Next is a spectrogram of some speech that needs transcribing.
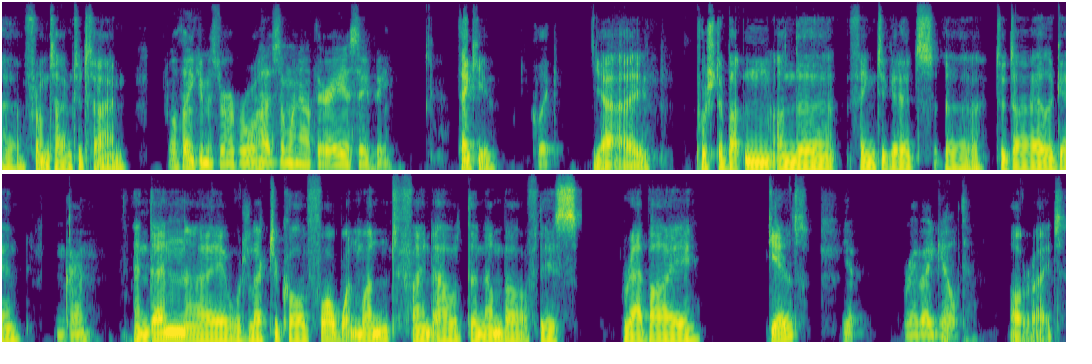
uh, from time to time. Well, thank you, Mr. Harper. We'll have someone out there ASAP. Thank you. Click. Yeah, I pushed a button on the thing to get it uh, to dial again. Okay. And then I would like to call 411 to find out the number of this Rabbi Guild. Yep. Rabbi Gelt. All right.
